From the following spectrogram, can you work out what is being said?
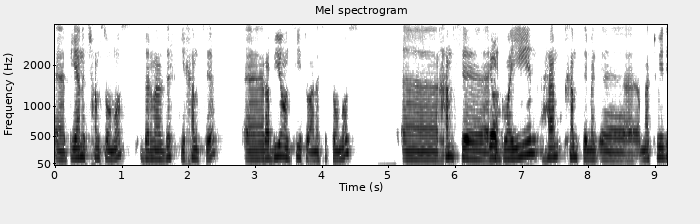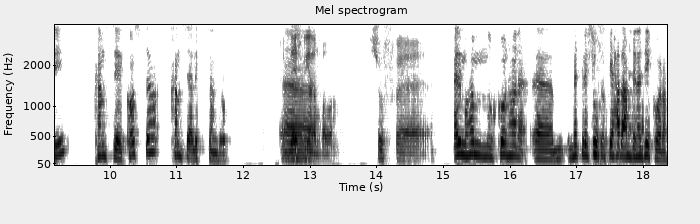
آه، بيانيتش خمسة ونص برناردسكي خمسة آه، رابيو نسيته أنا ستة ونص. آه، خمسة هيغوايين مج- آه، ماتويدي خمسة كوستا خمسة ألكساندرو قديش آه، ميلان والله شوف المهم نكون هون متري شوف. في حدا عم بيناديك ورا.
